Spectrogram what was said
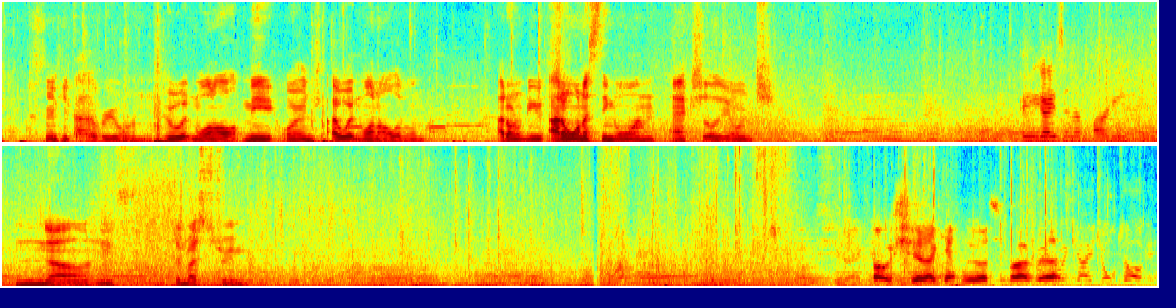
I need Oh. everyone. Who wouldn't want all? Me, Orange. I wouldn't want all of them. I don't. Need, I don't want a single one actually, Orange. Are you guys in a party? No, he's in my stream. Oh shit, I can't believe I survived that. Engage all targets.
